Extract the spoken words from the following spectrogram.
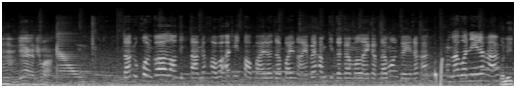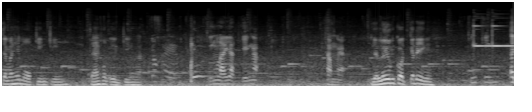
อืมแยกกันดีกว่าแล้วทุกคนก็รอติดตามนะคะ ว่าอาทิตย์ต่อไปเราจะไปไหนไปทำกิจกรรมอะไรกับ Diamond Grains นะคะสำหรับวันนี้นะคะ วันนี้จะไม่ให้โมกิงกิงจะให้คนอื่นกิงละโอเคกิ้งไรอยากกิ้งอะทำไงอย่าลืมกดกระดิ่งกิ้งกิ้งไอ้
